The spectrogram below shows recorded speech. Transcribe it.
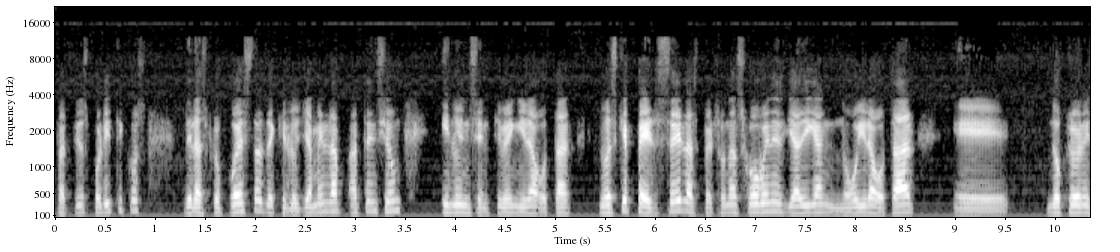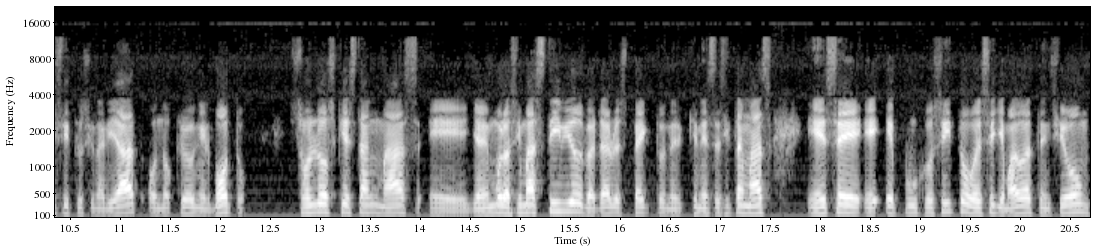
partidos políticos de las propuestas, de que los llamen la atención y lo incentiven a ir a votar. No es que per se las personas jóvenes ya digan no voy a ir a votar, eh, no creo en la institucionalidad o no creo en el voto. Son los que están más, eh, llamémoslo así, más tibios, ¿verdad? Respecto, que necesitan más ese eh, o ese llamado de atención,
